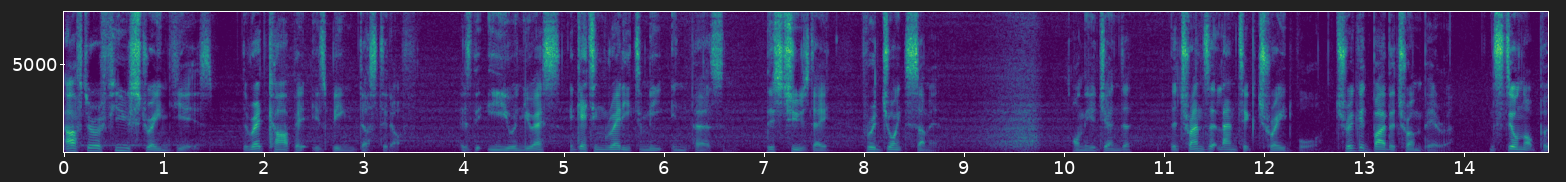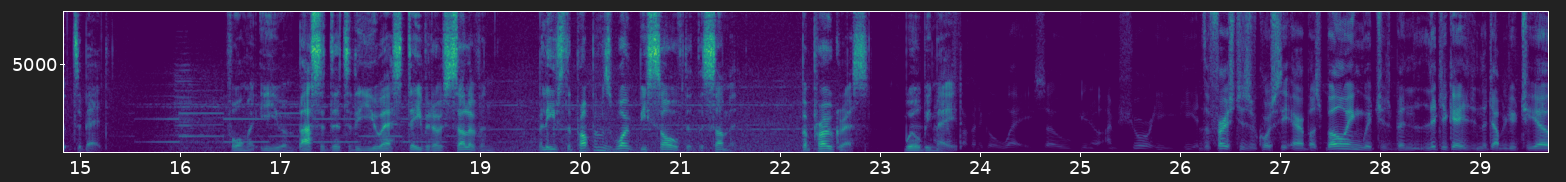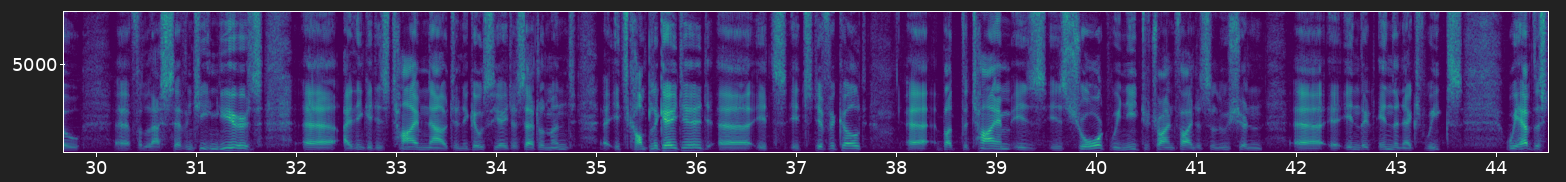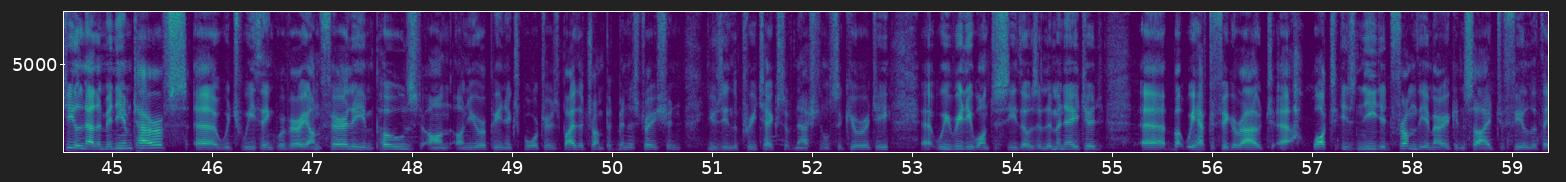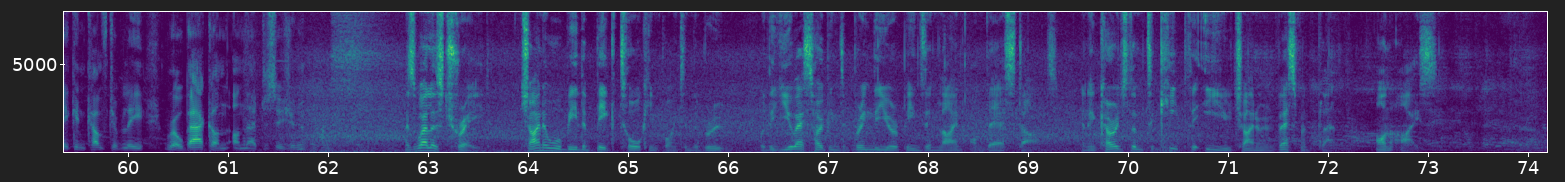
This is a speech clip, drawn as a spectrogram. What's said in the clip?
After a few strained years, the red carpet is being dusted off as the EU and US are getting ready to meet in person this Tuesday for a joint summit. On the agenda, the transatlantic trade war triggered by the Trump era and still not put to bed. Former EU ambassador to the US David O'Sullivan believes the problems won't be solved at the summit, but progress will be made. I'm sure the first is, of course, the Airbus Boeing, which has been litigated in the WTO uh, for the last 17 years. Uh, I think it is time now to negotiate a settlement. Uh, it's complicated, uh, it's, it's difficult, uh, but the time is, is short. We need to try and find a solution uh, in, the, in the next weeks. We have the steel and aluminium tariffs, which we think were very unfairly imposed on, on European exporters by the Trump administration using the pretext of national security. we really want to see those eliminated, but we have to figure figure out uh, what is needed from the American side to feel that they can comfortably row back on, on that decision. As well as trade, China will be the big talking point in the room, with the US hoping to bring the Europeans in line on their stance and encourage them to keep the EU China investment plan on ice.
